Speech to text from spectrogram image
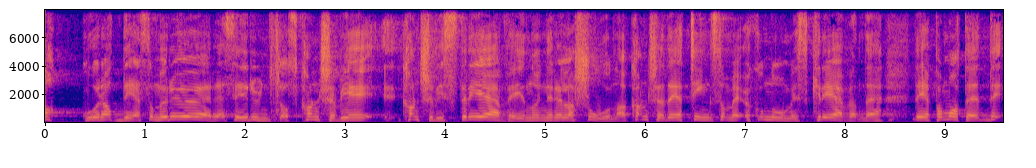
akkurat det som rører seg rundt oss. Kanskje vi, kanskje vi, strever i noen relasjoner. Kanskje det er ting som er økonomisk krevende. Det er på en måte, det,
